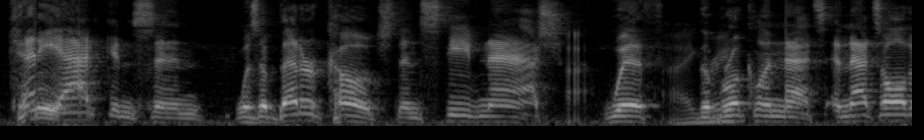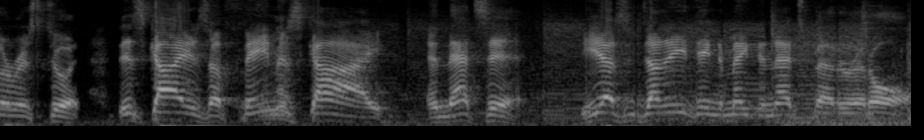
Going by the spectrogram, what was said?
Kenny Atkinson was a better coach than Steve Nash with the Brooklyn Nets. And that's all there is to it. This guy is a famous guy, and that's it. He hasn't done anything to make the Nets better at all.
